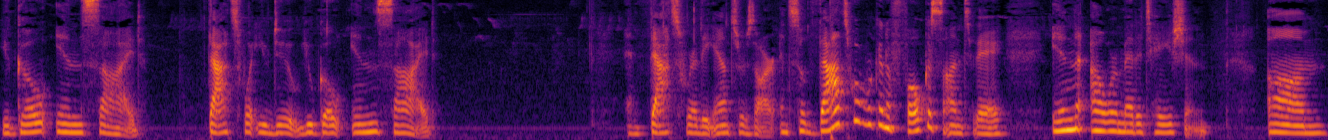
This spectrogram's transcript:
You go inside. That's what you do. You go inside. And that's where the answers are. And so that's what we're going to focus on today in our meditation. Um,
